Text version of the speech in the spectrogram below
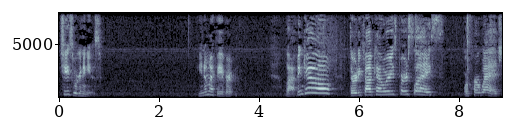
cheese we're going to use. You know my favorite. Laughing Cow. 35 calories per slice or per wedge.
